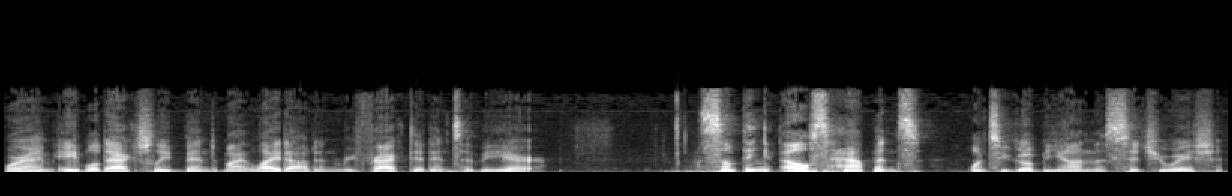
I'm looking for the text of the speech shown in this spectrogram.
where I'm able to actually bend my light out and refract it into the air. Something else happens once you go beyond this situation.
